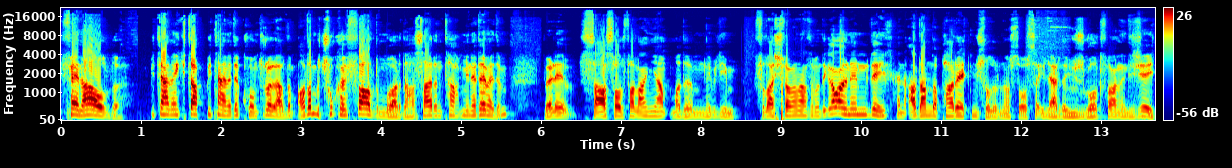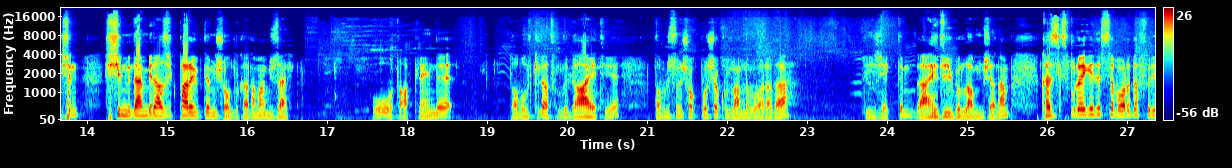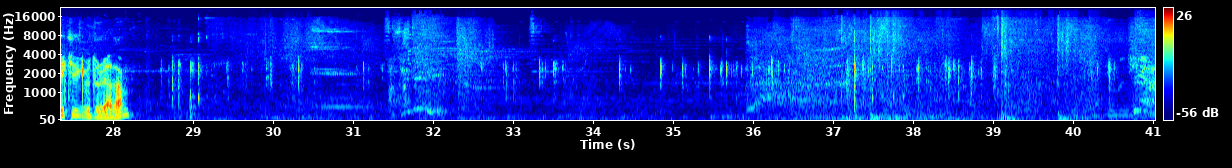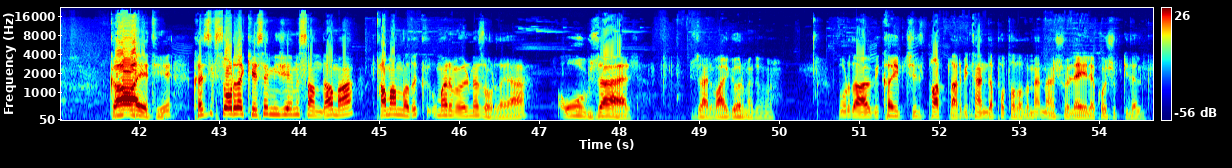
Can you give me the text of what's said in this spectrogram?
Fena oldu. Bir tane kitap bir tane de kontrol aldım. Adamı çok hafife aldım bu arada. Hasarını tahmin edemedim. Böyle sağ sol falan yapmadım ne bileyim. Flash falan atmadık ama önemli değil. Hani adam da para etmiş olur nasıl olsa ileride 100 gold falan edeceği için. Şimdiden birazcık para yüklemiş olduk adama güzel. Oo top lane'de double kill atıldı gayet iyi. W'sunu çok boşa kullandı bu arada diyecektim. Gayet iyi kullanmış adam. Kha'Zix buraya gelirse bu arada free kill gibi duruyor adam. Gayet iyi. Kha'Zix orada kesemeyeceğimi sandı ama tamamladık. Umarım ölmez orada ya. Oo güzel. Güzel. Vay görmedi onu. Burada abi bir kayıp cilt patlar. Bir tane de pot alalım. Hemen şöyle eyle koşup gidelim.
